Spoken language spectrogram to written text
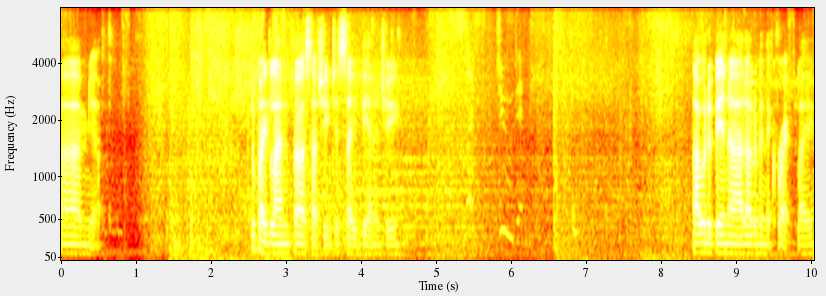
Um, yeah. Could have played land first, actually, to save the energy. That would have been uh, that would have been the correct play.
